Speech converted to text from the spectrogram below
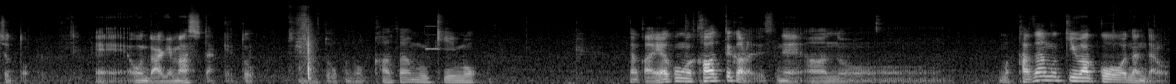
ちょっと、えー温度上げましたけど、あとこの風向きも、なんかエアコンが変わってからですね、あのーま、風向きはこうなんだろ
